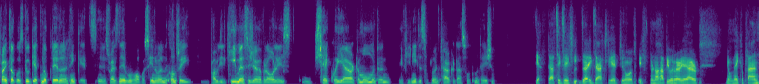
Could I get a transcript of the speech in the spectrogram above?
Frank, look, it was good getting updated, and I think it's it's resonating with what we're seeing around the country. Probably the key message of it all is check where you are at the moment, and if you need to supplement, target that supplementation. Yeah, that's exactly exactly it. You know, if, if you're not happy with where you are, you know, make a plan.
